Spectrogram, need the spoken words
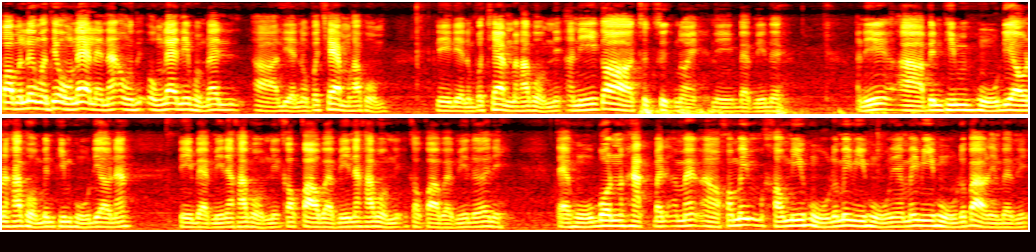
ก็มาเรื่องมาที่องค์แรกเลยนะองค์องค์แรกนี้ผมได้อ่าเหรียญหลวงพ่อแช่มครับผมนี่เหรียญหลวงพ่อแช่มนะครับผมนี่อันนี้ก็สึกๆหน่อยนี่แบบนี้เลย อันนี้อ่าเป็นพิมพ์หูเดียวนะครับผมเป็นพิมพ์หูเดียวนะนี่แบบนี้นะครับผมนี่เก่าๆแบบนี้นะครับผมนี่เก่าๆแบบนี้เลยนี่ แต่หูบนหักไปไม่อ่าเขาไม่เขามีหูหรือไม่มีหูเนี่ยไม่มีหูหรือเปล่าเนี่ยแบบนี้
